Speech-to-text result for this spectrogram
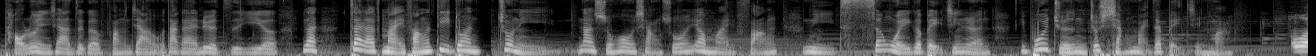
讨论一下这个房价，我大概略知一二。那再来买房的地段，就你那时候想说要买房，你身为一个北京人，你不会觉得你就想买在北京吗？我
